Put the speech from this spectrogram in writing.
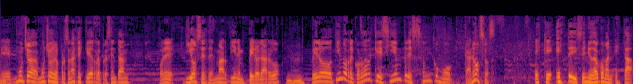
Eh, mucho- muchos de los personajes que representan, poner dioses del mar, tienen pelo largo, pero tiendo a recordar que siempre son como canosos. es que este diseño de Aquaman está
